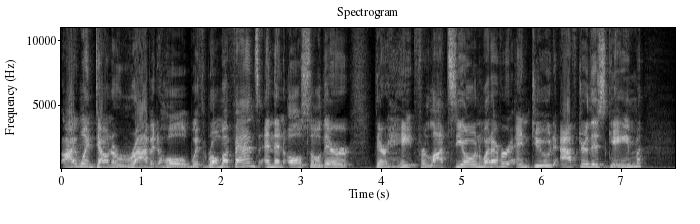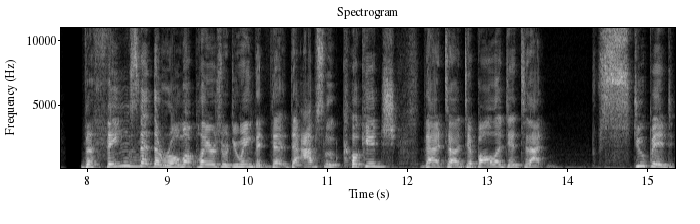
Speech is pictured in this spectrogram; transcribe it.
I went down a rabbit hole with Roma fans and then also their their hate for Lazio and whatever. And dude, after this game, the things that the Roma players were doing, the the, the absolute cookage that uh, Dybala did to that stupid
